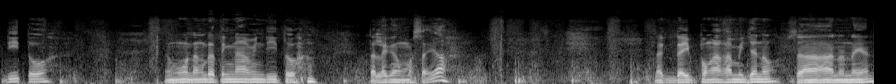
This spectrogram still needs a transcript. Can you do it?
dito. Nung unang dating namin dito talagang masaya. Nag-dive po nga kami dyan oh, sa ano na yan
